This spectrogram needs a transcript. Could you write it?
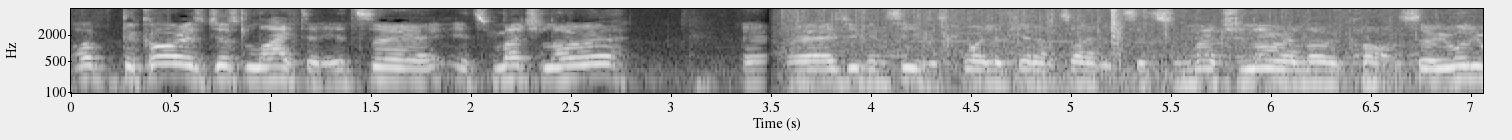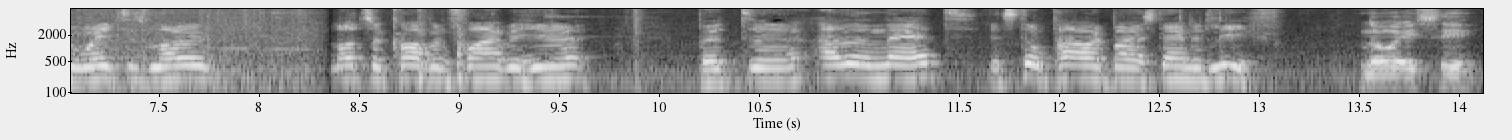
Of the car is just lighter. It's uh, it's much lower. Uh, as you can see, the spoiler kit outside. It's it's a much lower lower car. So all your weight is low. Lots of carbon fiber here. But uh, other than that, it's still powered by a standard Leaf. No AC.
